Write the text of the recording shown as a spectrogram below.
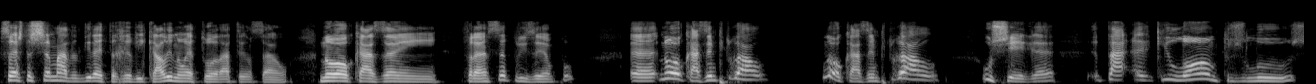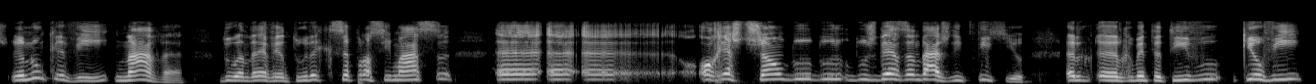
são esta chamada direita radical, e não é toda a atenção, não é o caso em França, por exemplo, uh, não é o caso em Portugal. Não é o caso em Portugal. O Chega está a quilómetros de luz, eu nunca vi nada do André Ventura que se aproximasse uh, uh, uh, ao resto de chão do, do, dos 10 andares de edifício argumentativo que eu vi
